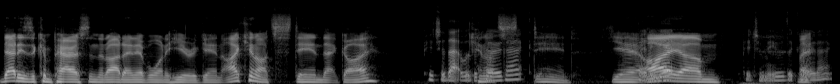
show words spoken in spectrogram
that is a comparison that I don't ever want to hear again. I cannot stand that guy. Picture that with a Cannot Kodak. stand. Yeah, Better I um Picture me with a Mate. Kodak.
